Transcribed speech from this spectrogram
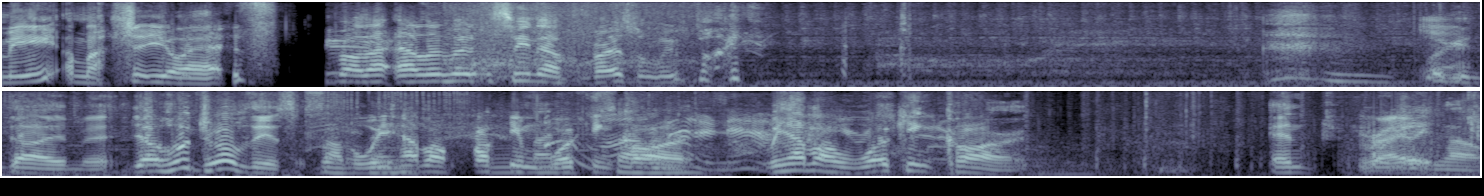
me, I'm gonna shoot your ass. Bro, that elevator scene at first when we fucking fucking died, man. Yo, who drove this? Bro, we have a fucking Nine working car. We have a working car. And Right. right now.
